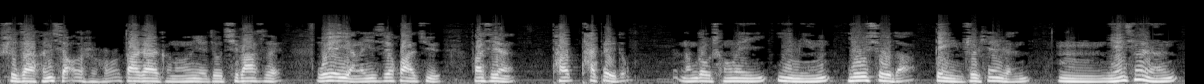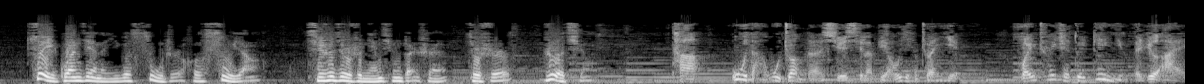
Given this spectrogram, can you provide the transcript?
是在很小的时候，大概可能也就七八岁，我也演了一些话剧，发现他太被动，能够成为一名优秀的电影制片人。嗯，年轻人最关键的一个素质和素养。其实就是年轻本身，就是热情。他误打误撞地学习了表演专业，怀揣着对电影的热爱，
